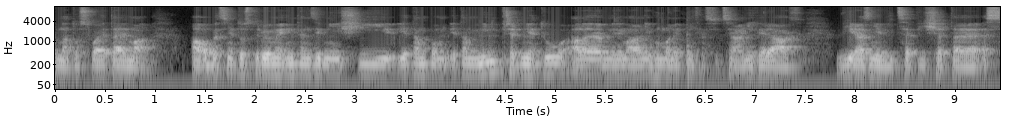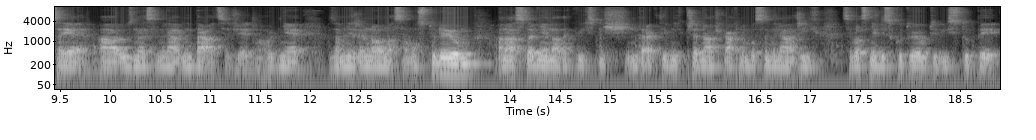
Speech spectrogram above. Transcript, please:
na to svoje téma a obecně to studium je intenzivnější, je tam, je tam méně předmětů, ale minimálně v humanitních a sociálních vědách výrazně více píšete eseje a různé seminární práce, že je to hodně zaměřeno na samostudium a následně na takových spíš interaktivních přednáškách nebo seminářích se vlastně diskutují ty výstupy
